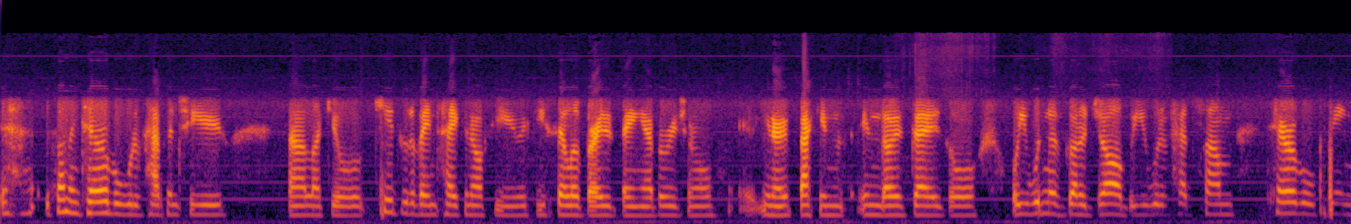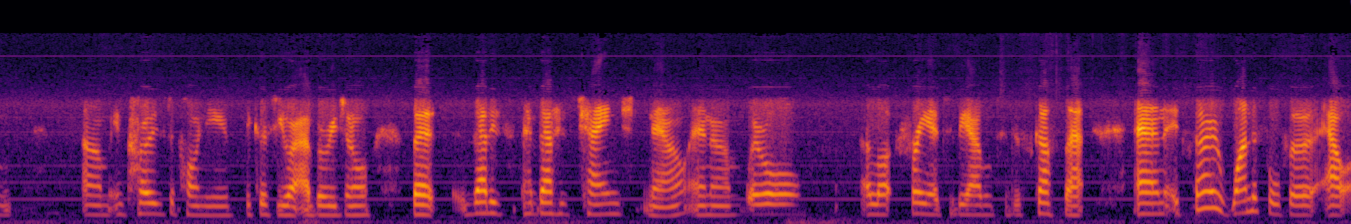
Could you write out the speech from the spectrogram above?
something terrible would have happened to you. Uh, like your kids would have been taken off you if you celebrated being Aboriginal, you know, back in in those days, or or you wouldn't have got a job, or you would have had some terrible thing um, imposed upon you because you are Aboriginal. But that is that has changed now, and um, we're all a lot freer to be able to discuss that. And it's so wonderful for our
